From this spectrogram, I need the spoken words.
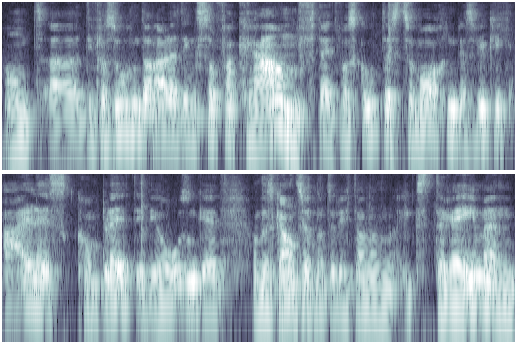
Und äh, die versuchen dann allerdings so verkrampft etwas Gutes zu machen, dass wirklich alles komplett in die Hosen geht. Und das Ganze hat natürlich dann einen extremen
